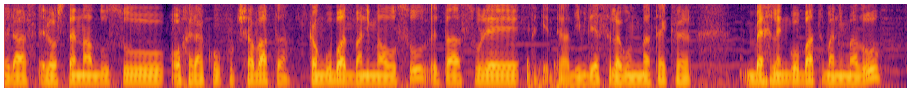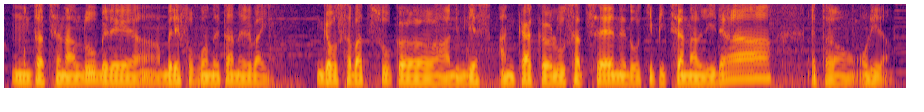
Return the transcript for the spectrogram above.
Beraz, erosten alduzu ojerako kutsa bat, kangu bat bani duzu eta zure, eta adibidez lagun batek, berlengo bat bani du, muntatzen aldu bere, uh, bere furgonetan ere bai. Gauza batzuk, uh, adibidez, hankak luzatzen edo tipitzen aldira, eta hori da.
